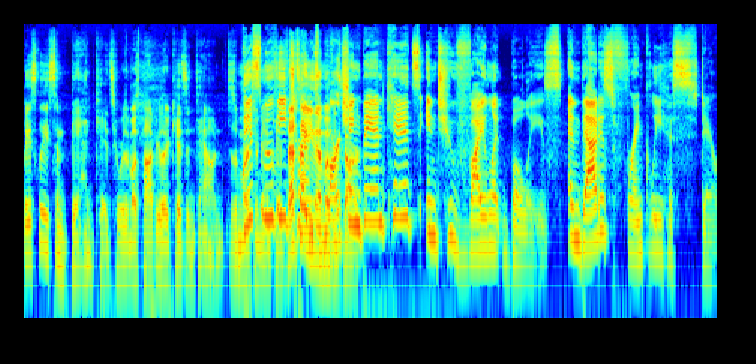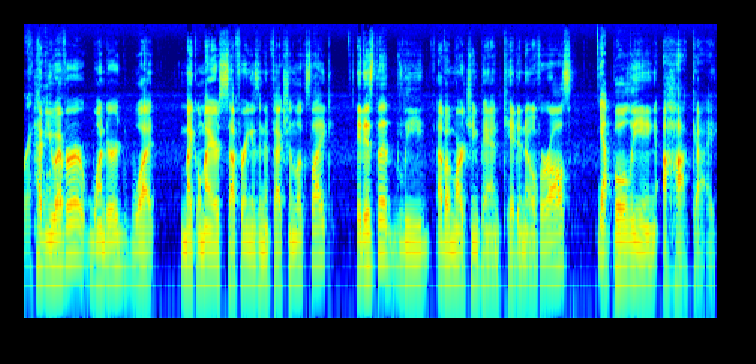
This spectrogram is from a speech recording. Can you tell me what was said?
basically, some band kids who were the most popular kids in town. This band movie. That's turns how you know marching band kids into violent bullies, and that is frankly hysterical. Have you ever wondered what Michael Myers suffering as an infection looks like? It is the lead of a marching band kid in overalls Yep. bullying a hot guy.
